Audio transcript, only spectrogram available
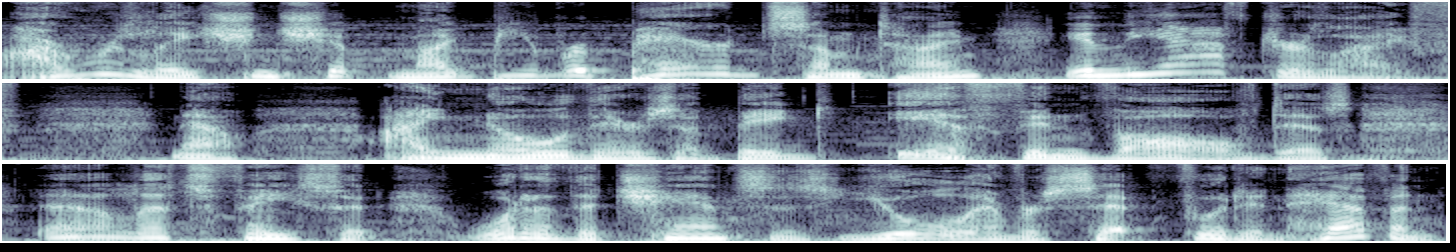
our relationship might be repaired sometime in the afterlife. Now, I know there's a big if involved, as, uh, let's face it, what are the chances you'll ever set foot in heaven?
